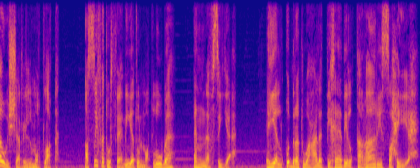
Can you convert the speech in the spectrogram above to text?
أو الشر المطلق. الصفة الثانية المطلوبة النفسية هي القدرة على اتخاذ القرار الصحيح.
